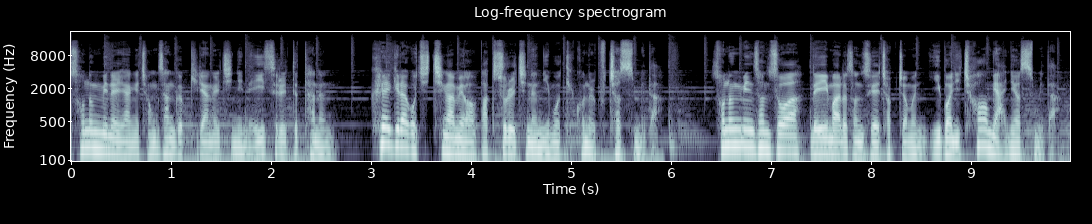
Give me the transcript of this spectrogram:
손흥민을 향해 정상급 기량을 지닌 에이스를 뜻하는 크랙이라고 지칭하며 박수를 치는 이모티콘을 붙였습니다. 손흥민 선수와 네이마르 선수의 접점은 이번이 처음이 아니었습니다.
